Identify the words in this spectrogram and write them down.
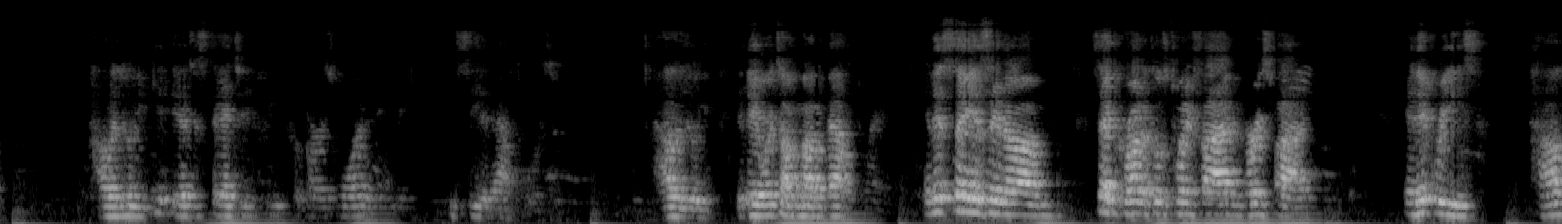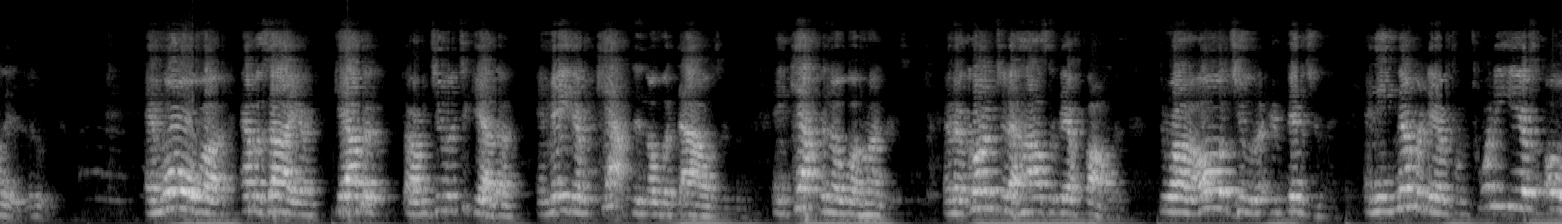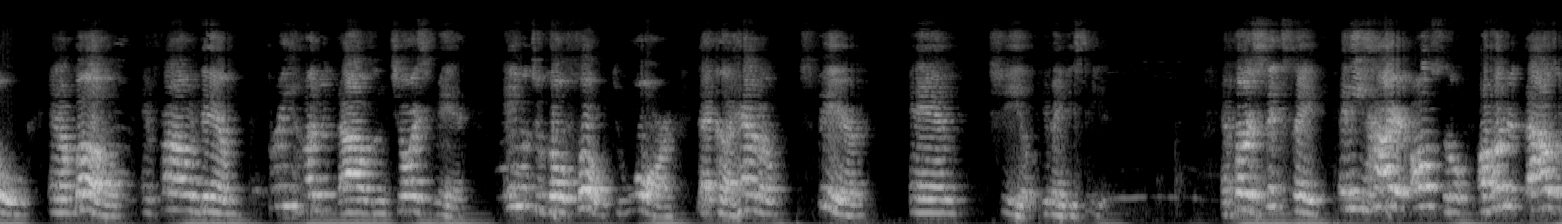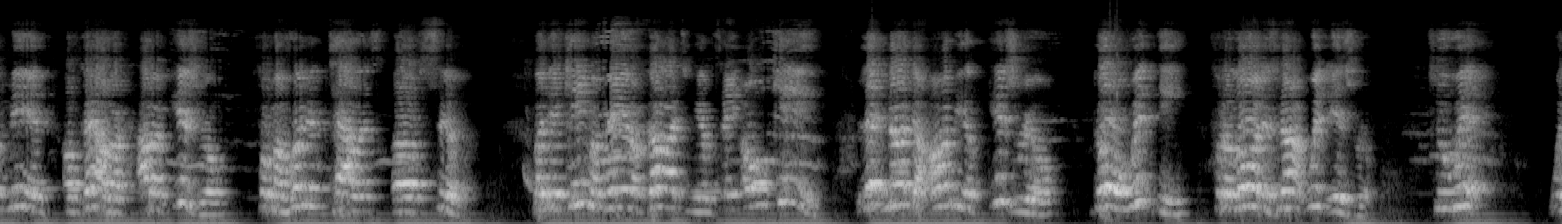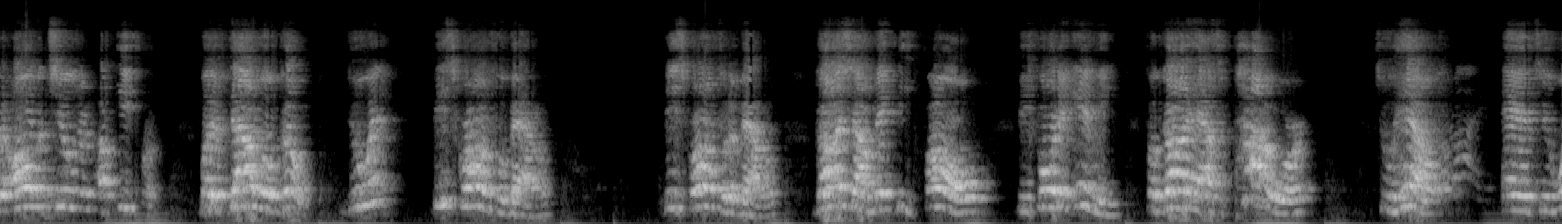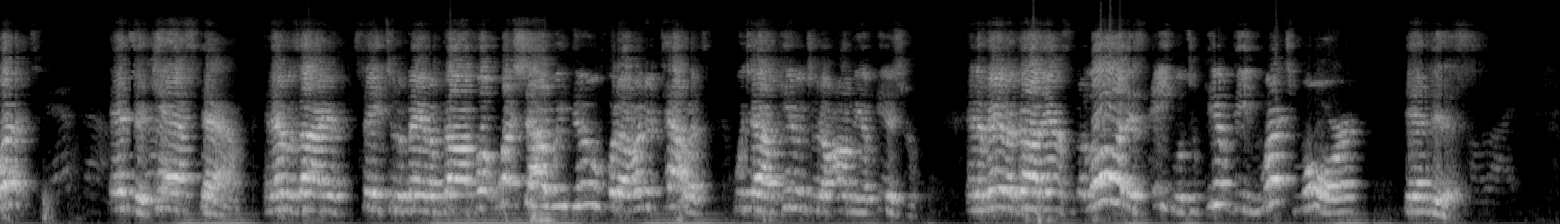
hallelujah, get there, just stand to your feet for verse 1, and then you may be seated afterwards. Hallelujah. Today we're talking about a battle plan. And it says in um, Second Chronicles 25 and verse 5, and it reads, Hallelujah. And moreover, Amaziah gathered um, Judah together and made them captain over thousands and captain over hundreds, and according to the house of their fathers, throughout all Judah and Benjamin. And he numbered them from 20 years old and above, and found them 300,000 choice men, able to go forth to war that could handle spear and shield. You may be seated. And verse 6 say, And he hired also a hundred thousand men of valor out of Israel from a hundred talents of silver. But there came a man of God to him, saying, O king, let not the army of Israel go with thee, for the Lord is not with Israel. To wit, with all the children of Ephraim. But if thou wilt go, do it, be strong for battle. Be strong for the battle. God shall make thee fall before the enemy, for God has power to help and to what? And to cast down. And Amaziah said to the man of God, But what shall we do for the hundred talents which I have given to the army of Israel? And the man of God answered, The Lord is able to give thee much more than this.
